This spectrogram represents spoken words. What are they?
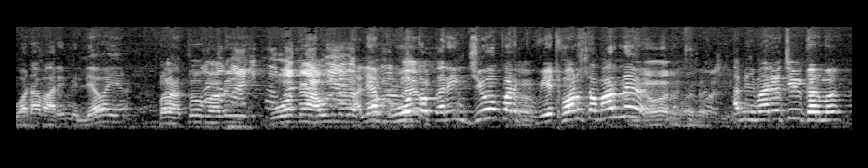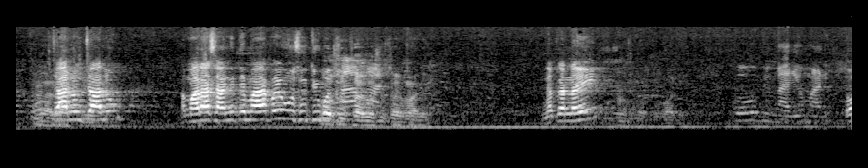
ગોડા વારી મિલ્યા ભાઈ અહીંયા પણ આ તો મારી બોવા કઈ આવું નથી. અલ્યા ભૂવો તો કરીને જ્યો પણ વેઠવાનું તમારે ને? આ બીમારીઓ ચેવી ઘરમાં? ચાલુ ચાલુ. અમારા સાનિધ્યમાં આવ્યા પછી ઓછું થયું ઓછું બધું. થયું ઓછું થયું મારી. નકર નહીં? તો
